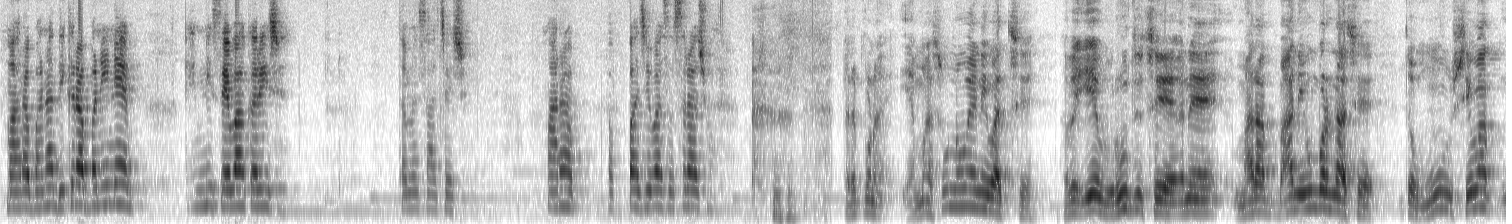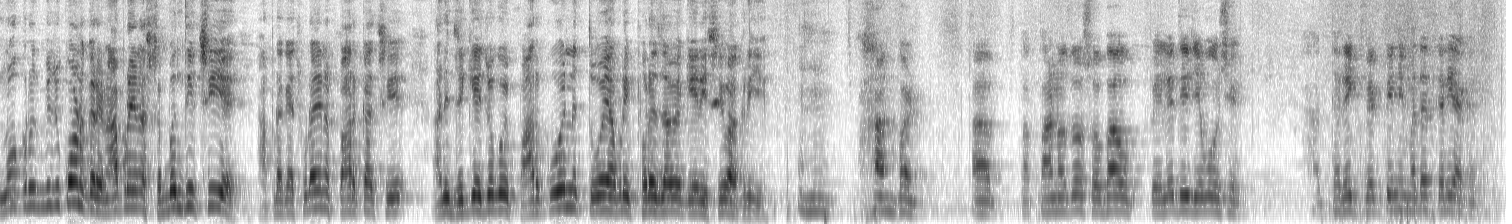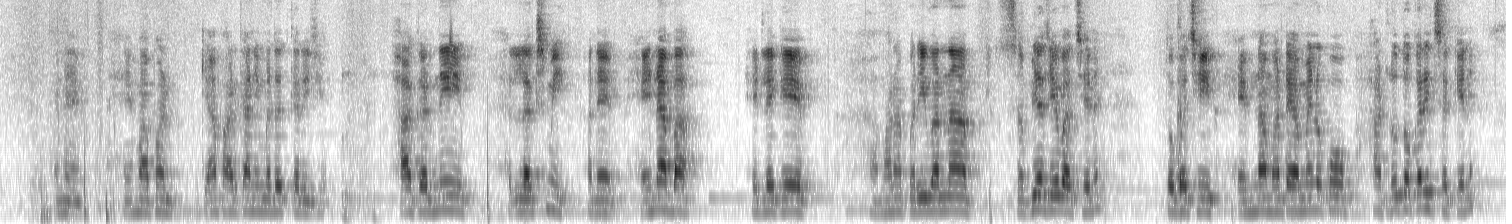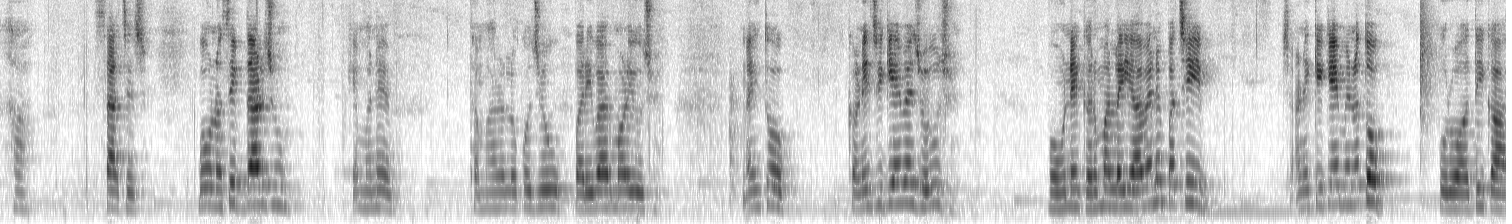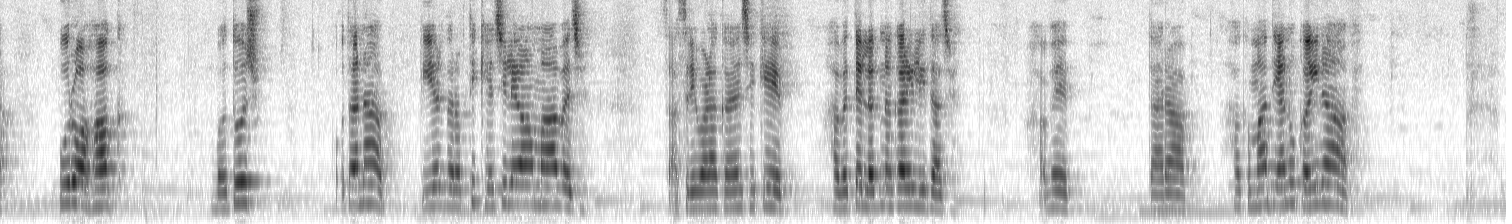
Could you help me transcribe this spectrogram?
મારા બાના દીકરા બનીને એમની સેવા કરી છે. તમે સાચે છે. મારા પપ્પા જેવા સસરા છો. અરે પણ એમાં શું નવાઈની વાત છે? હવે એ વૃદ્ધ છે અને મારા બાની ઉંમરના છે. તો હું સેવા ન કરું બીજું કોણ કરે? ને આપણે એના સંબંધી છીએ. આપણે કાંઈ થોડા એના પારકા છીએ. આની જગ્યાએ જો કોઈ પારકું હોય ને તોય આપણી ફરજ આવે કે એની સેવા કરીએ. હા પણ આ પપ્પાનો તો સ્વભાવ પહેલેથી જ એવો છે. દરેક વ્યક્તિની મદદ કર્યા કરે. અને એમાં પણ ક્યાં પારકાની મદદ કરી છે? હા ઘરની લક્ષ્મી અને એના બા, એટલે કે અમારા પરિવારના સભ્ય જેવા જ છે ને? તો પછી એમના માટે અમે લોકો આટલું તો કરી જ શકીએ ને? હા, સાચે જ. બહુ નસીબદાર છું કે મને તમારા લોકો જેવું પરિવાર મળ્યું છે. નહીં તો ઘણી જગ્યાએ મેં જોયું છે. વહુને ઘરમાં લઈ આવે ને પછી જાણે કે કેમ એનો તો પૂરો અધિકાર. પૂરો હક બધો જ પોતાના પિયર તરફથી ખેંચી લેવામાં આવે છે. સાસરીવાળા કહે છે કે હવે તે લગ્ન કરી લીધા છે. હવે તારા હકમાં ત્યાંનું કંઈ ના આવે.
